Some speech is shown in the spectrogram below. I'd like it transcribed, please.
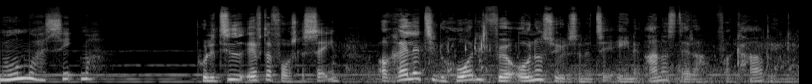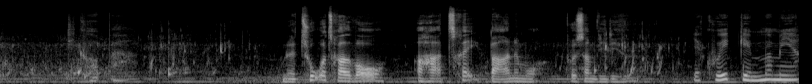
Nogen må have set mig. Politiet efterforsker sagen og relativt hurtigt fører undersøgelserne til Ane Andersdatter fra Karbæk. De kom bare. Hun er 32 år og har tre barnemor på samvittigheden. Jeg kunne ikke gemme mig mere.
